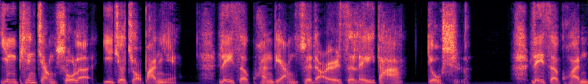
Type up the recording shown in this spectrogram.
影片讲述了1998年，雷泽宽两岁的儿子雷达丢失了，雷泽宽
